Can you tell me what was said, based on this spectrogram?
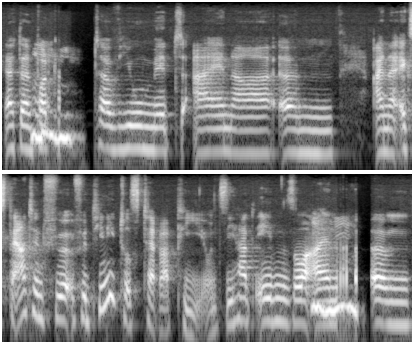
er hatte ein Podcast-Interview mit einer ähm, einer Expertin für, für Tinnitus-Therapie. Und sie hat eben so eine, mhm. Ähm,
